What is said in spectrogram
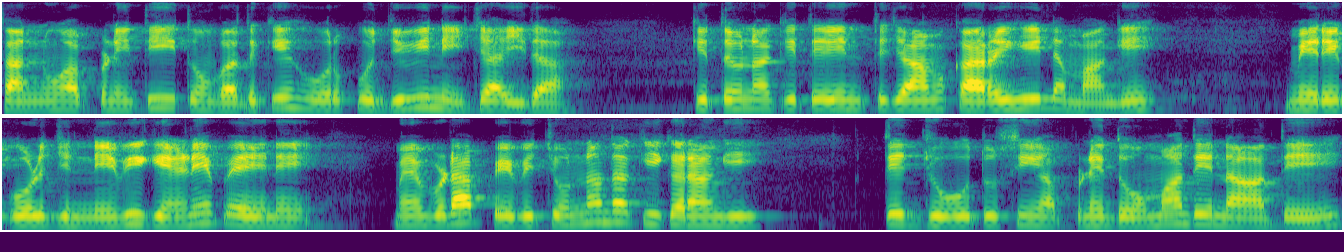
ਸਾਨੂੰ ਆਪਣੀ ਧੀ ਤੋਂ ਵੱਧ ਕੇ ਹੋਰ ਕੁਝ ਵੀ ਨਹੀਂ ਚਾਹੀਦਾ। ਕਿਤੇ ਨਾ ਕਿਤੇ ਇੰਤਜ਼ਾਮ ਕਰ ਹੀ ਲਵਾਂਗੇ। ਮੇਰੇ ਕੋਲ ਜਿੰਨੇ ਵੀ ਗਹਿਣੇ ਪਏ ਨੇ, ਮੈਂ ਬੁਢਾਪੇ ਵਿੱਚ ਉਹਨਾਂ ਦਾ ਕੀ ਕਰਾਂਗੀ? ਤੇ ਜੋ ਤੁਸੀਂ ਆਪਣੇ ਦੋਵਾਂ ਦੇ ਨਾਂ ਤੇ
